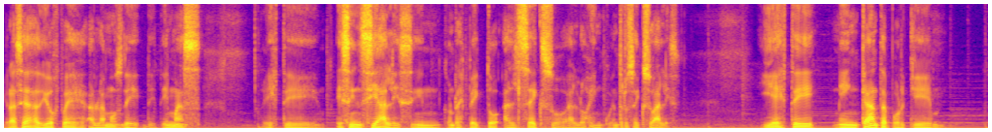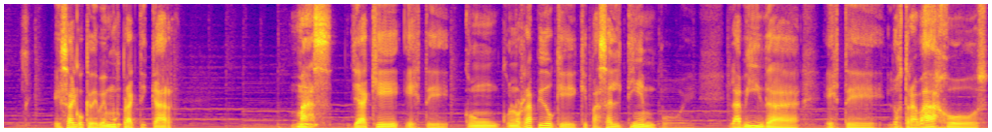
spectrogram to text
gracias a Dios, pues hablamos de, temas este, esenciales con respecto al sexo, a los encuentros sexuales. Y este me encanta porque es algo que debemos practicar más, ya que este, con, lo rápido que, pasa el tiempo, eh, la vida, este, los trabajos,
